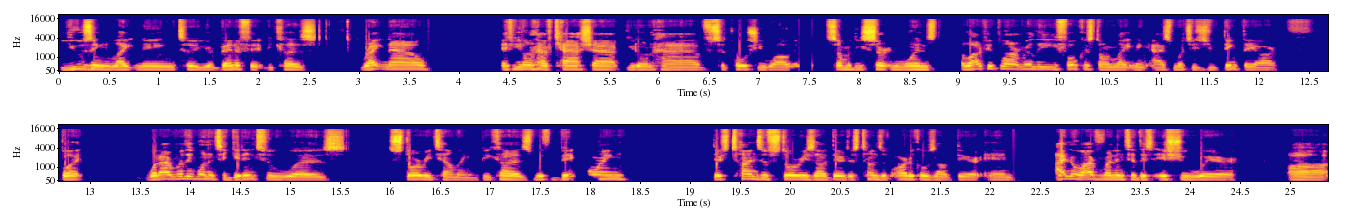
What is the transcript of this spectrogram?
using Lightning to your benefit. Because right now, if you don't have Cash App, you don't have Satoshi Wallet, some of these certain ones, a lot of people aren't really focused on Lightning as much as you think they are. But what I really wanted to get into was storytelling because with Bitcoin, there's tons of stories out there, there's tons of articles out there, and I know I've run into this issue where, uh,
